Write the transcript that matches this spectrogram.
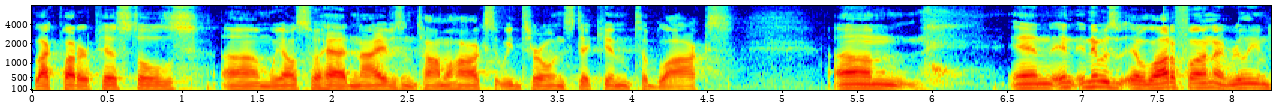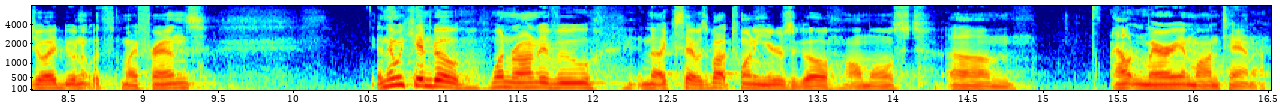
Black powder pistols. Um, we also had knives and tomahawks that we'd throw and stick into blocks. Um, and, and, and, it was a lot of fun. I really enjoyed doing it with my friends. And then we came to one rendezvous, and like I said, it was about 20 years ago almost, um, out in Marion, Montana.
